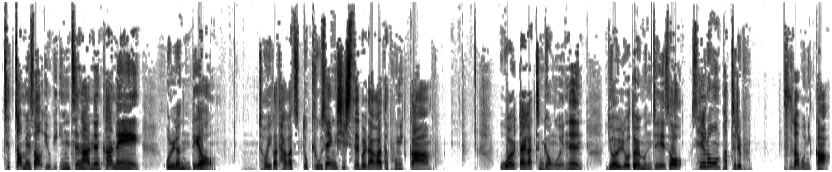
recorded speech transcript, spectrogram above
채점해서 여기 인증하는 칸에 올렸는데요. 저희가 다 같이 또 교생 실습을 나가다 보니까 5월달 같은 경우에는 18문제에서 새로운 파트를 풀다 보니까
